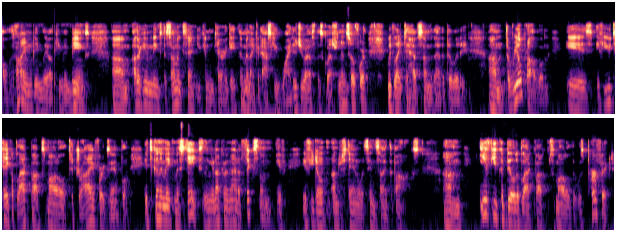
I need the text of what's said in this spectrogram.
all the time, namely other human beings. Um, other human beings, to some extent, you can interrogate them, and I could ask you, why did you ask this question, and so forth. We'd like to have some of that ability. Um, the real problem is if you take a black box model to drive, for example, it's going to make mistakes, and then you're not going to know how to fix them if if you don't understand what's inside the box. Um, if you could build a black box model that was perfect,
